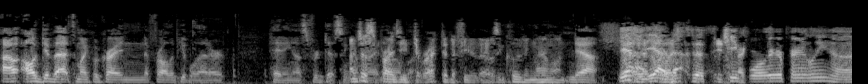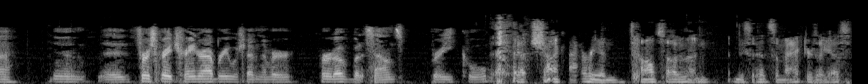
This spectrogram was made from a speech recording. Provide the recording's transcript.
I'll, I'll give that to Michael Crichton for all the people that are hating us for dissing. I'm just right surprised now, he but- directed a few of those, including that one. Yeah. Yeah, I yeah, that, that's the Chief directed- Warrior apparently. Uh, yeah, uh, first great train robbery, which I've never heard of, but it sounds pretty cool. Got Sean Connery and Donald Sutherland. At least it had some actors, I guess.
